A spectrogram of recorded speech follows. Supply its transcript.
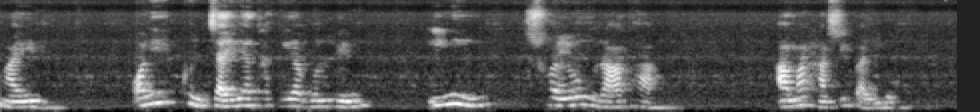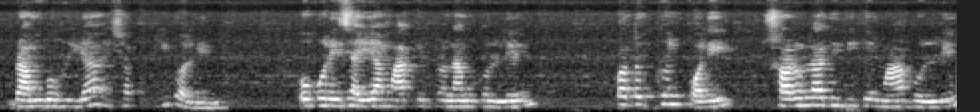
মায়ের। অনেকক্ষণ চাইয়া থাকিয়া বললেন, ইনি স্বয়ং রাধা। আমার হাসি পাইল। ব্রাহ্ম হইয়া এসব কি বলেন? ওপরে যাইয়া মাকে প্রণাম করলেন। কতক্ষণ পরে সরলা দিদিকে মা বললেন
